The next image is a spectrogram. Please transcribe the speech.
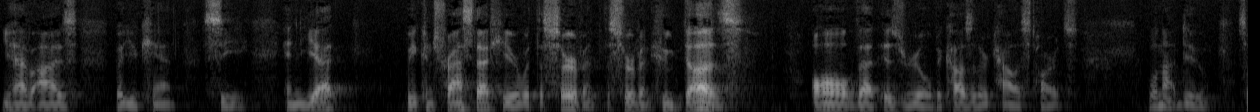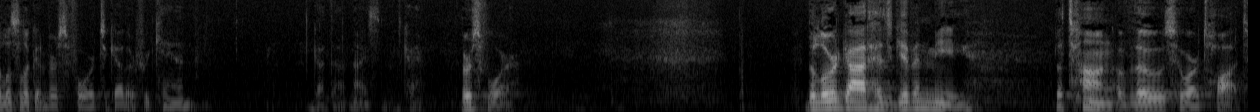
You have eyes, but you can't see. And yet, we contrast that here with the servant, the servant who does all that Israel, because of their calloused hearts, will not do. So let's look at verse 4 together if we can. Got that? Nice. Okay. Verse 4. The Lord God has given me the tongue of those who are taught.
